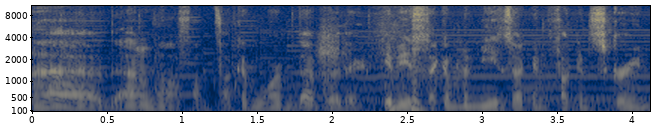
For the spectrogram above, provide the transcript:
Uh, I don't know if I'm fucking warmed up, brother. Give me a second. I'm gonna mute so I can fucking scream.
